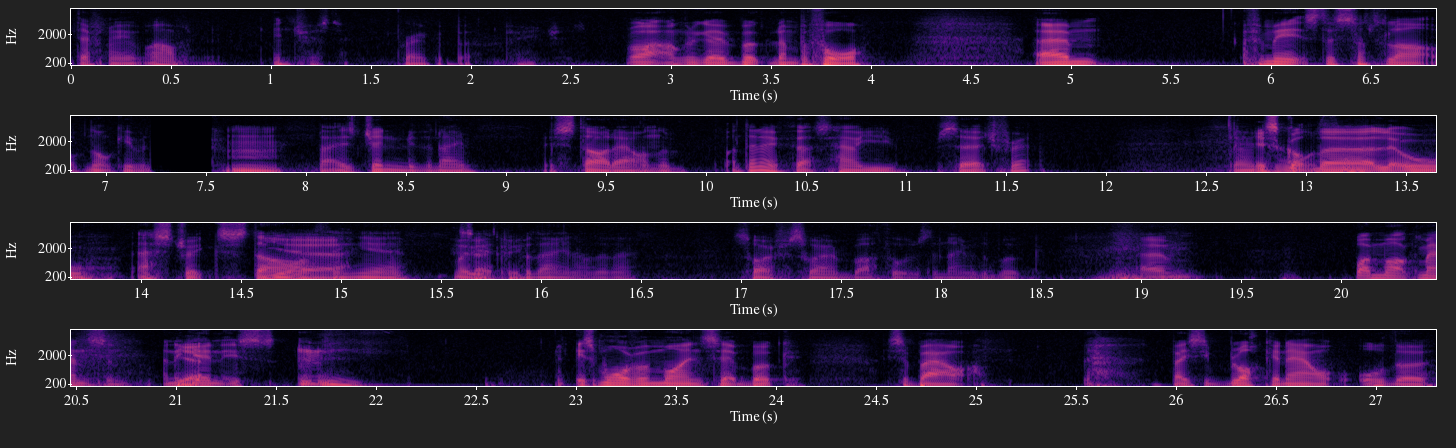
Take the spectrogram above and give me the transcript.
Definitely. Oh, interesting. Very good book. Very interesting. Right, I'm going to go book number four. Um, for me, it's the subtle art of not giving. Mm. That is genuinely the name. It started out on the. I don't know if that's how you search for it. Going It's got the little asterisk star Yeah, thing. Yeah, maybe I exactly. to put that in. I don't know. Sorry for swearing, but I thought it was the name of the book. Um, by Mark Manson, and Yeah. again, it's it's more of a mindset book. It's about basically blocking out all the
